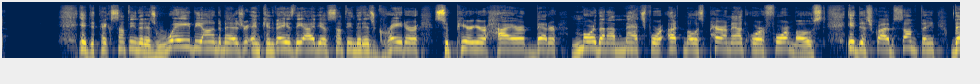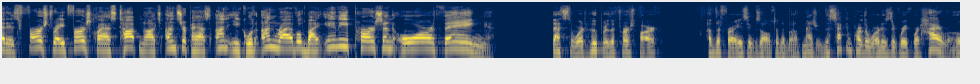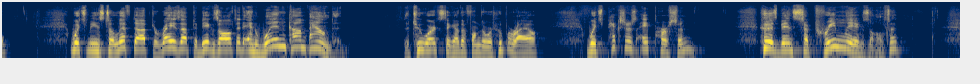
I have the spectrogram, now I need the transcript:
It depicts something that is way beyond measure and conveys the idea of something that is greater, superior, higher, better, more than a match for utmost, paramount, or foremost. It describes something that is first rate, first class, top notch, unsurpassed, unequaled, unrivaled by any person or thing. That's the word huper, the first part of the phrase exalted above measure. The second part of the word is the Greek word hyro which means to lift up, to raise up, to be exalted, and when compounded, the two words together form the word huperio, which pictures a person who has been supremely exalted,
